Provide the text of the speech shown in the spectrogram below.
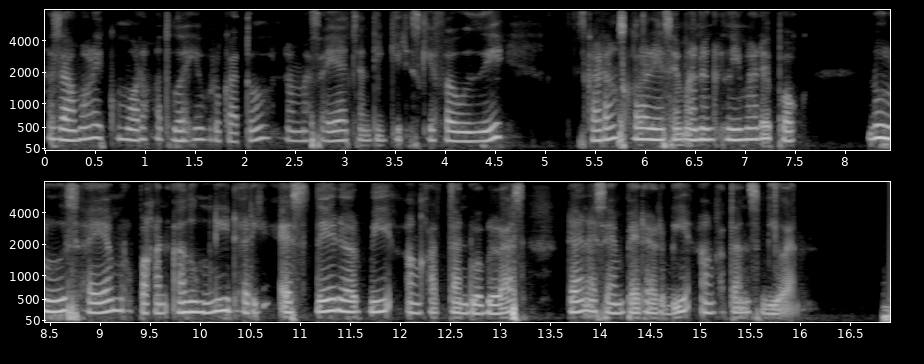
Assalamualaikum warahmatullahi wabarakatuh. Nama saya Cantiki Rizky Fauzi. Sekarang sekolah di SMA Negeri 5 Depok. Dulu saya merupakan alumni dari SD Darby Angkatan 12 dan SMP Darby Angkatan 9.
